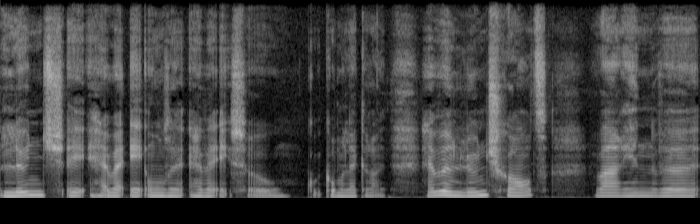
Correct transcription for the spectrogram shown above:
lunch. Eh, hebben we onze hebben we, zo. Ik kom er lekker uit. Hebben we een lunch gehad. Waarin we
